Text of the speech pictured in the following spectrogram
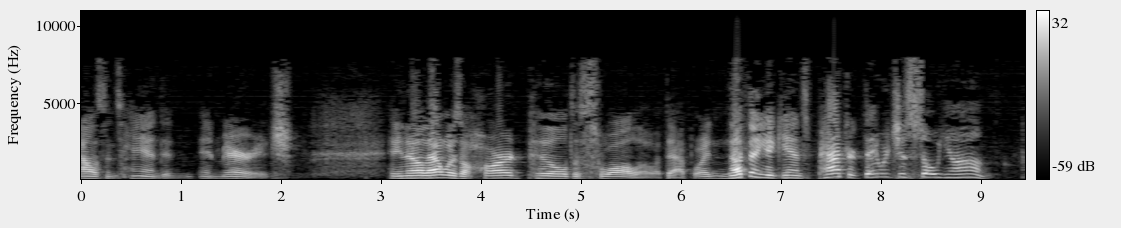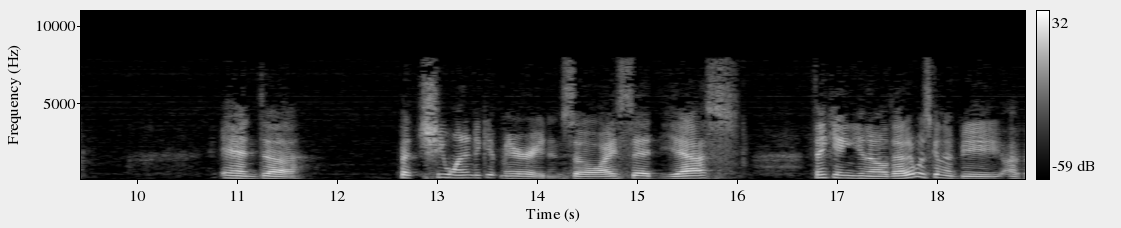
Allison's hand in, in marriage. You know, that was a hard pill to swallow at that point. Nothing against Patrick. They were just so young. And, uh, but she wanted to get married. And so I said yes, thinking, you know, that it was going to be a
